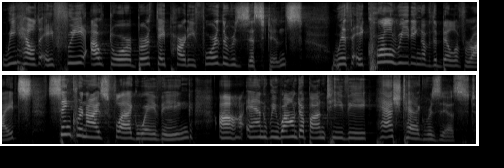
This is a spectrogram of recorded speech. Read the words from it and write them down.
we held a free outdoor birthday party for the resistance with a choral reading of the Bill of Rights, synchronized flag waving, uh, and we wound up on TV, hashtag resist.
